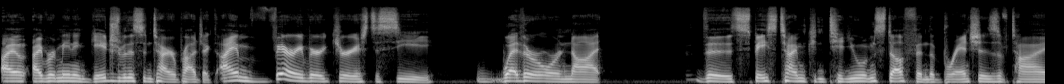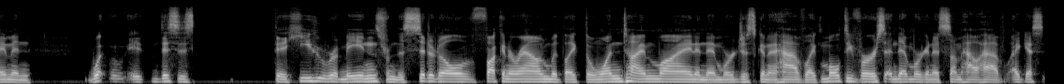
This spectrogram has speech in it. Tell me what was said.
I I remain engaged with this entire project. I am very very curious to see whether or not the space time continuum stuff and the branches of time and what it, this is the he who remains from the citadel fucking around with like the one timeline and then we're just gonna have like multiverse and then we're gonna somehow have i guess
